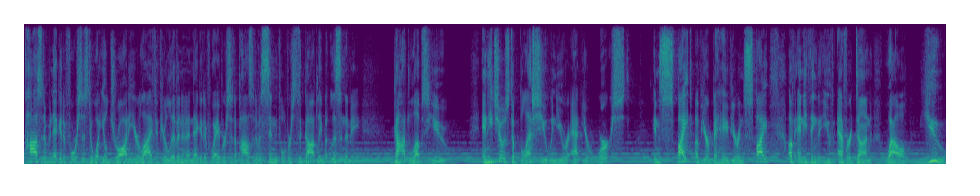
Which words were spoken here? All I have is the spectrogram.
positive and negative forces to what you'll draw to your life if you're living in a negative way versus a positive, a sinful versus a godly. But listen to me God loves you, and He chose to bless you when you were at your worst in spite of your behavior, in spite of anything that you've ever done, while you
